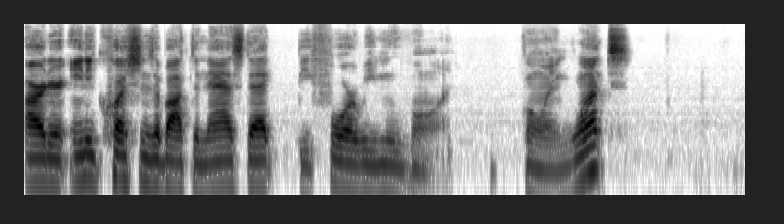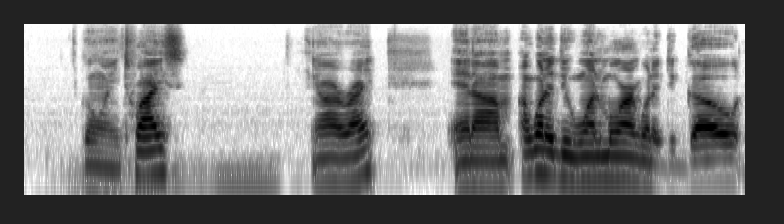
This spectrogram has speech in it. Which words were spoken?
Are there any questions about the NASDAQ before we move on? Going once, going twice. All right. And um, I'm going to do one more. I'm going to do gold,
